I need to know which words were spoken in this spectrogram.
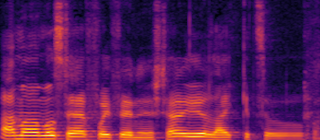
I'm almost halfway finished. How do you like it so far?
